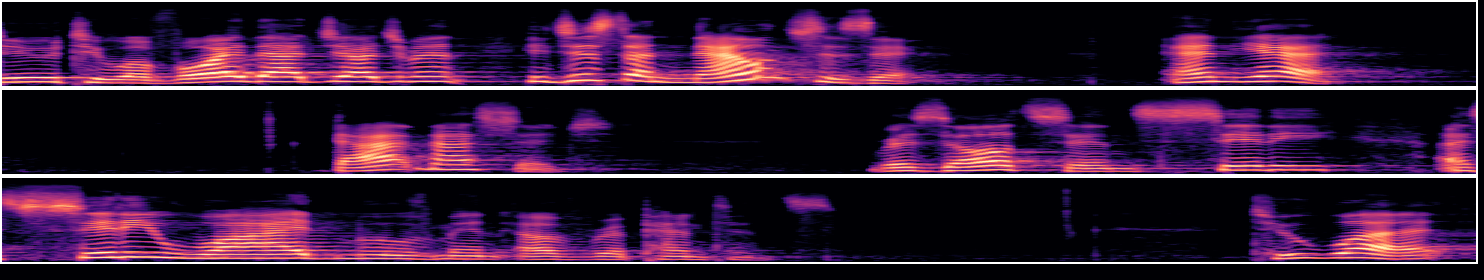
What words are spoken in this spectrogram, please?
do to avoid that judgment. He just announces it. And yet, that message results in city a citywide movement of repentance. To what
